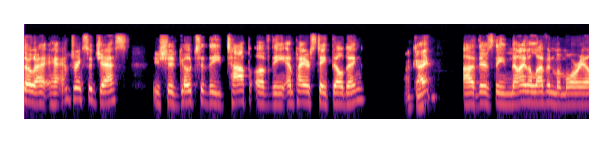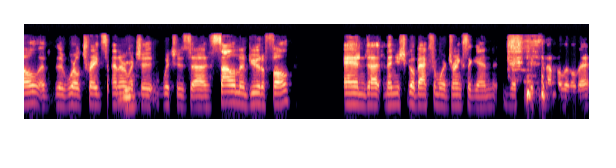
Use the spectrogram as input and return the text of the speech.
so uh, have drinks with Jess. You should go to the top of the Empire State Building. okay. Uh, there's the 9/11 Memorial at the World Trade Center, Mhm. which is which is uh, solemn and beautiful. And uh, then you should go back for more drinks again. Just mix it up a little bit.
